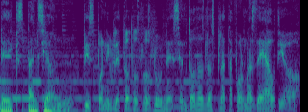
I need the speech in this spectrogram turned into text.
de expansión. Disponible todos los lunes en todas las plataformas de audio.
